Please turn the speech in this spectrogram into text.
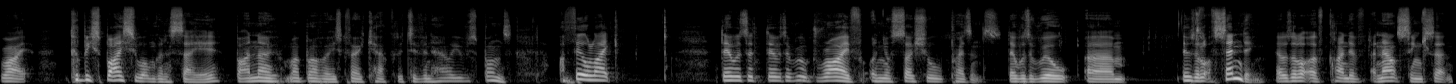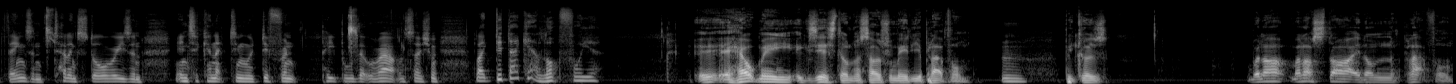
right. Could be spicy what I'm going to say here, but I know my brother is very calculative in how he responds. I feel like there was a there was a real drive on your social presence. There was a real um, there was a lot of sending. There was a lot of kind of announcing certain things and telling stories and interconnecting with different people that were out on social. Like, did that get a lot for you? It, it helped me exist on the social media platform mm. because when I when I started on the platform,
